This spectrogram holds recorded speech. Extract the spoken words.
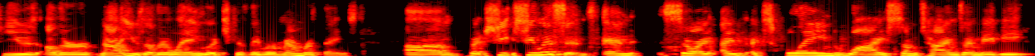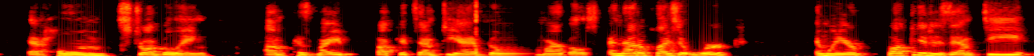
to use other, not use other language because they remember things. Um, but she, she listens. And so I, I've explained why sometimes I may be at home struggling because um, my bucket's empty. I have no marbles. And that applies at work. And when your bucket is empty,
